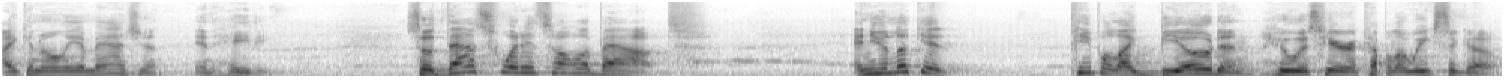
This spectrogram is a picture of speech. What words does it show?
I can only imagine in Haiti. So that's what it's all about. And you look at people like Bioden, who was here a couple of weeks ago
